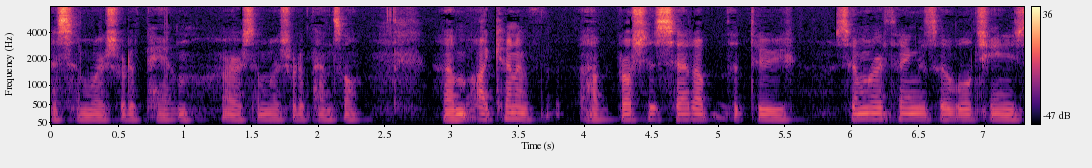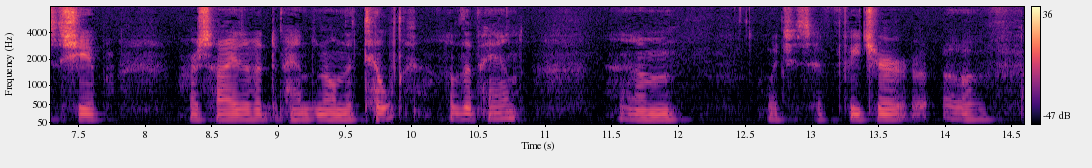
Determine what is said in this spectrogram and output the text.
a similar sort of pen or a similar sort of pencil. Um, I kind of have brushes set up that do similar things that will change the shape or size of it depending on the tilt of the pen, um, which is a feature of,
